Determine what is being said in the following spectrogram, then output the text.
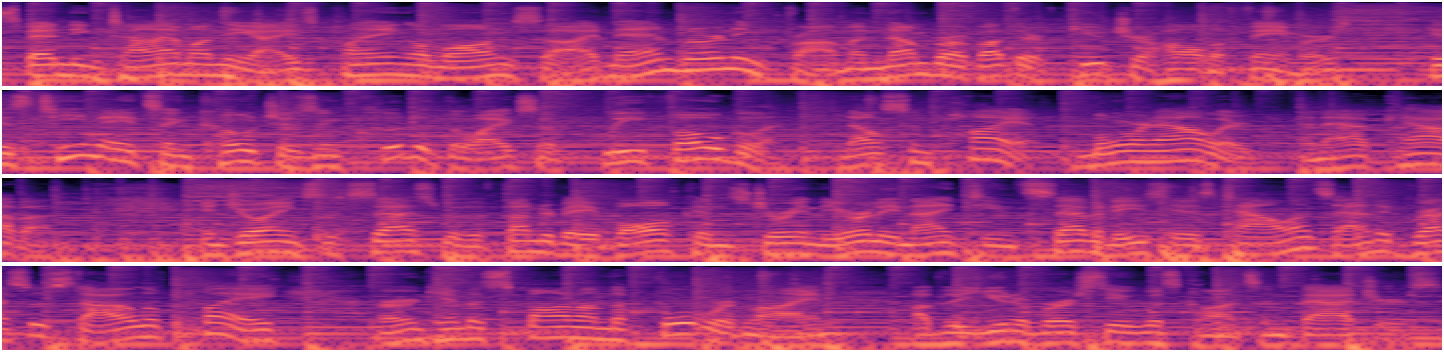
Spending time on the ice, playing alongside and learning from a number of other future Hall of Famers, his teammates and coaches included the likes of Lee Fogolin, Nelson Pyatt, Lorne Allard, and Ab Kava. Enjoying success with the Thunder Bay Vulcans during the early 1970s, his talents and aggressive style of play earned him a spot on the forward line of the University of Wisconsin Badgers.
